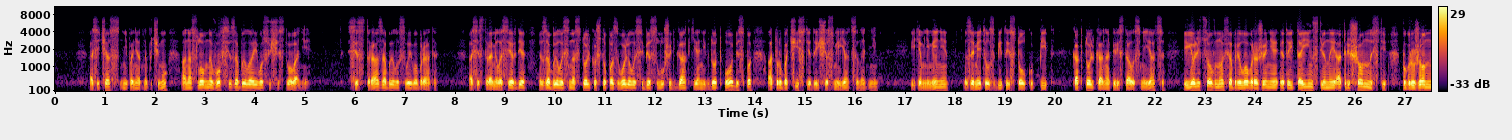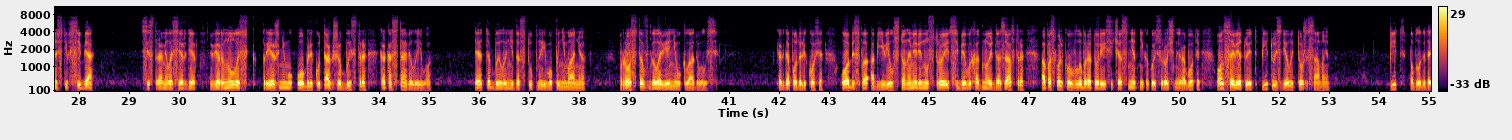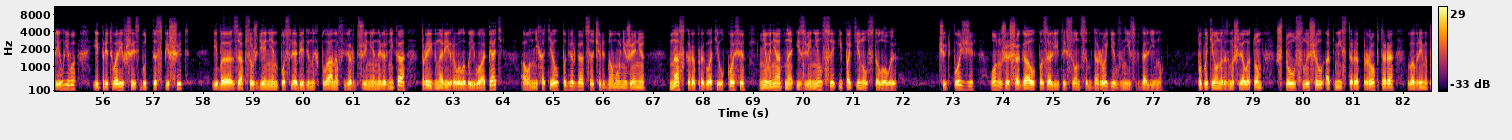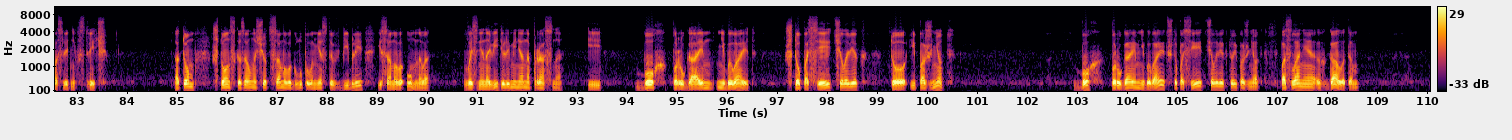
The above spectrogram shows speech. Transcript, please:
А сейчас, непонятно почему, она словно вовсе забыла о его существовании. Сестра забыла своего брата, а сестра милосердия забылась настолько, что позволила себе слушать гадкий анекдот Обеспо о трубочисте, да еще смеяться над ним. И тем не менее заметил сбитый с толку Пит, как только она перестала смеяться, ее лицо вновь обрело выражение этой таинственной отрешенности, погруженности в себя. Сестра милосердия вернулась к прежнему облику так же быстро, как оставила его. Это было недоступно его пониманию, просто в голове не укладывалось. Когда подали кофе, Обеспо объявил, что намерен устроить себе выходной до завтра, а поскольку в лаборатории сейчас нет никакой срочной работы, он советует Питу сделать то же самое. Пит поблагодарил его и, притворившись, будто спешит, ибо за обсуждением послеобеденных планов Вирджиния наверняка проигнорировала бы его опять, а он не хотел подвергаться очередному унижению, наскоро проглотил кофе, невнятно извинился и покинул столовую. Чуть позже он уже шагал по залитой солнцем дороге вниз в долину. По пути он размышлял о том, что услышал от мистера Проптера во время последних встреч. О том, что он сказал насчет самого глупого места в Библии и самого умного. «Возненавидели меня напрасно» и «Бог поругаем не бывает», что посеет человек, то и пожнет. Бог поругаем не бывает, что посеет человек, то и пожнет. Послание к Галатам.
